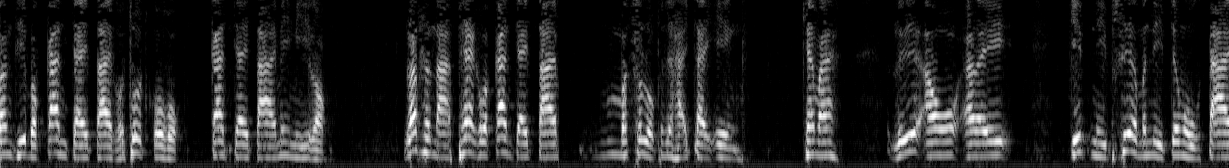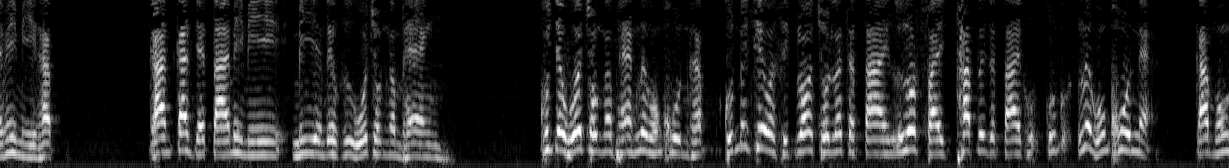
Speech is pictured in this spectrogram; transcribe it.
บางทีบอกกั้นใจตายขอโทษโกหกกั้นใจตายไม่มีหรอก ลักษณะแพทย์ก็ว่ากั้นใจตายมันสลบมันจะหายใจเองใช่ไหมหรือเอาอะไรจิ๊บหนีบเสื้อมันหนีบจมูกตายไม่มีครับ การกั้นใจตายไม่มีมีอย่างเดียวคือหัวชนกำแพง คุณจะหัวชนกำแพงเรื่องของคุณครับ คุณไม่เชื่อว่าสิบล้อชนแล้วจะตาย หรือรถไฟทับแล้วจะตายคุณเรื่องของคุณเนี่ย กรรมของ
